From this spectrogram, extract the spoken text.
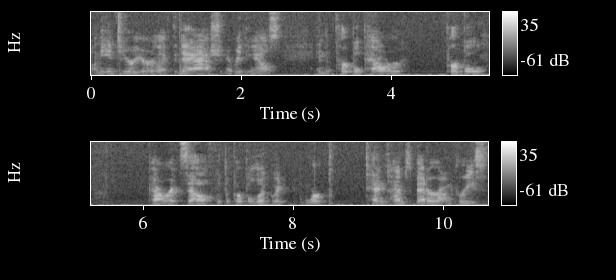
on the interior like the dash and everything else. And the purple power purple power itself with the purple liquid worked 10 times better on grease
